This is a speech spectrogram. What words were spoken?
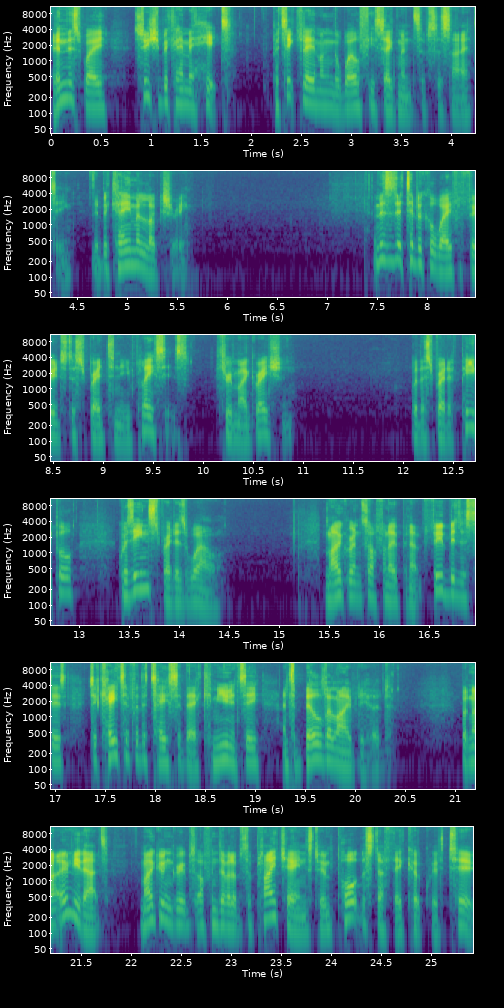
And in this way, sushi became a hit, particularly among the wealthy segments of society. It became a luxury. And this is a typical way for foods to spread to new places, through migration. With the spread of people, cuisine spread as well. Migrants often open up food businesses to cater for the tastes of their community and to build a livelihood. But not only that, migrant groups often develop supply chains to import the stuff they cook with too.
